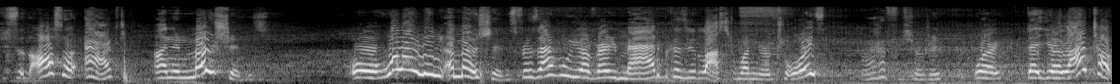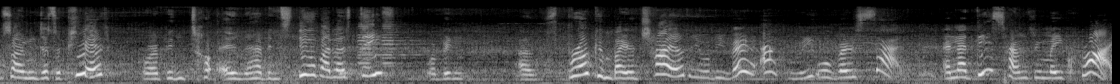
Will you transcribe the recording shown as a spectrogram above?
this should also act on emotions. Or what I mean emotions. For example, you are very mad because you lost one of your toys. I have for children. Or that your laptop suddenly disappeared, or been to- and have been stolen by the thief, or been uh, broken by your child, you will be very angry or very sad. And at these times, you may cry.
